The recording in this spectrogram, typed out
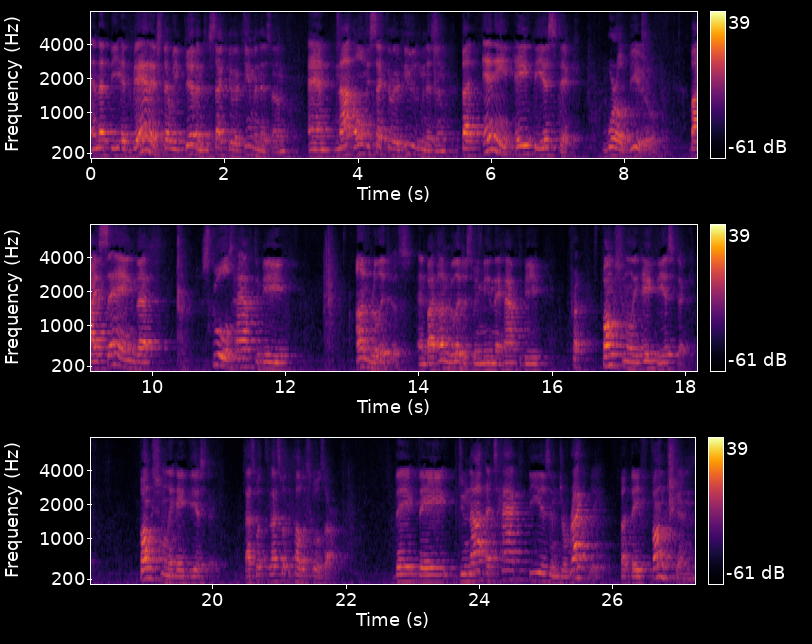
And that the advantage that we've given to secular humanism, and not only secular humanism, but any atheistic worldview, by saying that schools have to be unreligious, and by unreligious we mean they have to be functionally atheistic. Functionally atheistic. That's what, that's what the public schools are. They, they do not attack theism directly, but they function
